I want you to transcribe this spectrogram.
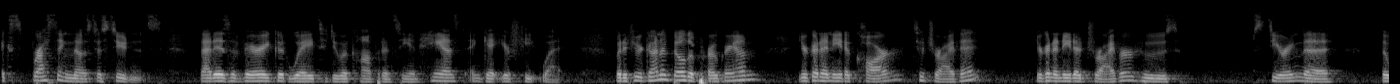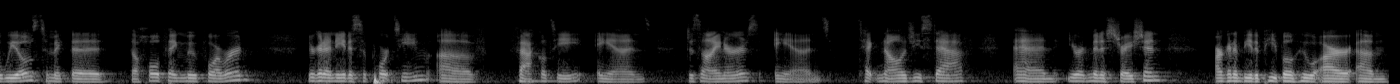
expressing those to students. That is a very good way to do a competency enhanced and get your feet wet. But if you're going to build a program, you're going to need a car to drive it. You're going to need a driver who's steering the, the wheels to make the the whole thing move forward, you're going to need a support team of faculty and designers and technology staff, and your administration are going to be the people who are um,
